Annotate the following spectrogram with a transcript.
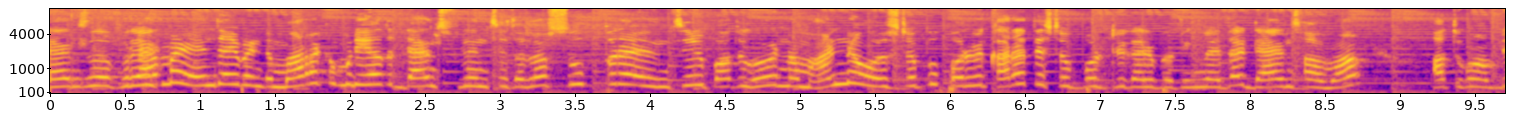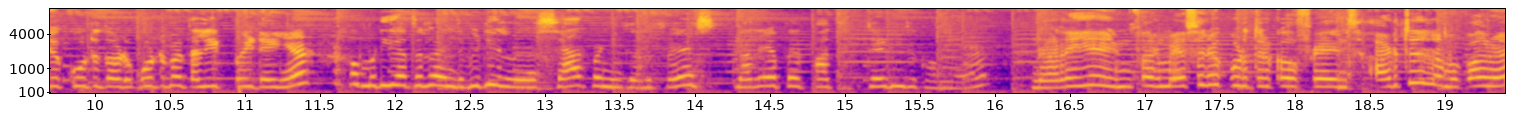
டான்ஸ் தான் ஃப்ரெண்ட்ஸ் என்ஜாய் பண்ணிட்டு மறக்க முடியாத டான்ஸ் ஃப்ரெண்ட்ஸ் இதெல்லாம் சூப்பராக இருந்துச்சு. பார்த்துக்கோ நம்ம அண்ணன் ஒரு ஸ்டெப்பு போடுறது கராத்தே ஸ்டெப் போட்டிருக்காரு பார்த்தீங்களா இதான் டான்ஸ் ஆமாம் பார்த்துக்கோ அப்படியே கூட்டத்தோட கூட்டமாக தள்ளிட்டு போயிட்டீங்க. பார்க்க முடியாதெல்லாம் இந்த வீடியோவில் ஷேர் பண்ணிக்கிறேன் ஃப்ரெண்ட்ஸ் நிறைய பேர் பார்த்து தெரிஞ்சுக்கோங்க. நிறைய இன்ஃபர்மேஷனை கொடுத்துருக்கோம் ஃப்ரெண்ட்ஸ் அடுத்தது நம்ம பாருங்க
